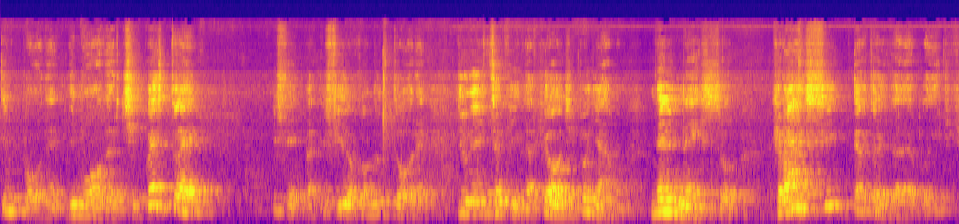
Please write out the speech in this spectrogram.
impone di muoverci. Questo è, mi sembra, il filo conduttore di un'iniziativa che oggi poniamo nel nesso Craxi e autorità della politica.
